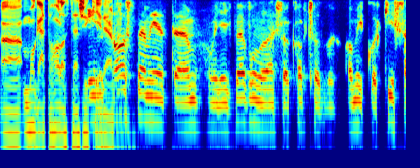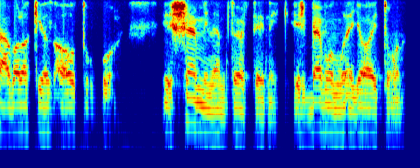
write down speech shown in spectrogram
uh, magát a halasztási Én kérelmet. azt nem értem, hogy egy bevonulással kapcsolatban, amikor kiszáll valaki az autóból, és semmi nem történik, és bevonul egy ajtón,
